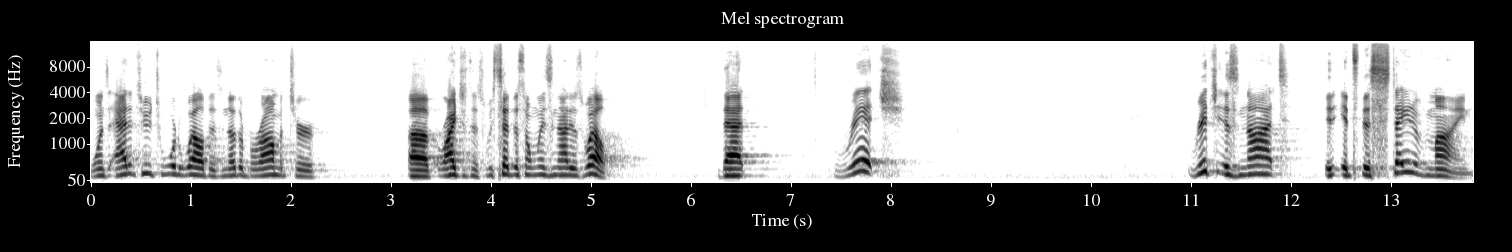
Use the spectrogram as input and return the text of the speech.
One's attitude toward wealth is another barometer of righteousness. We said this on Wednesday night as well. That rich, rich is not, it, it's this state of mind.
